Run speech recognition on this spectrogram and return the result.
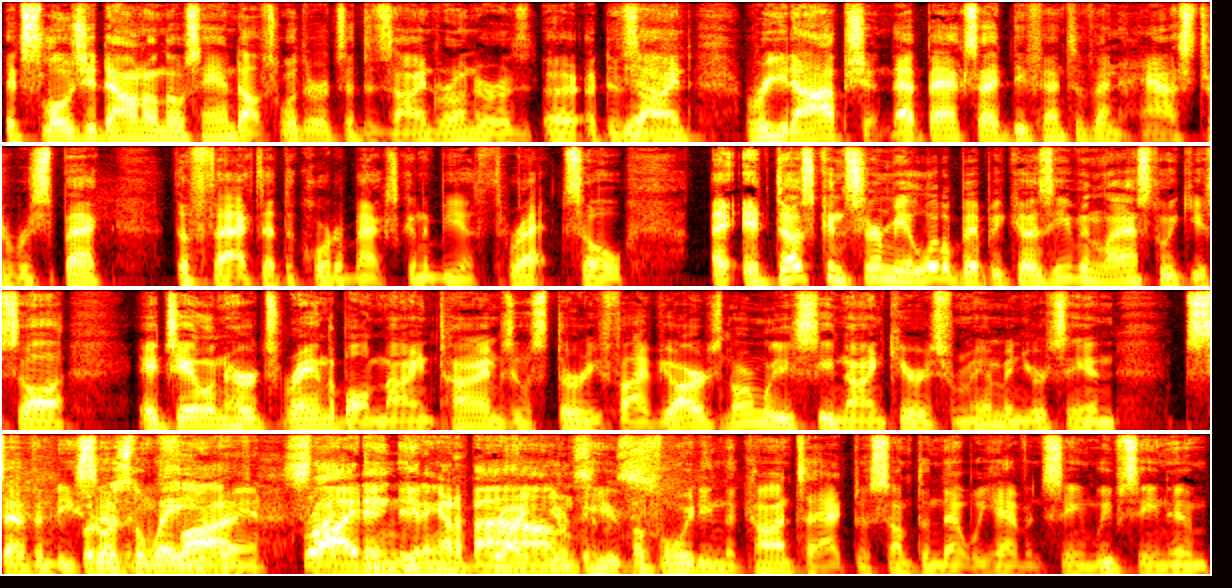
It slows you down on those handoffs, whether it's a designed run or a, a designed read option. That backside defensive end has to respect the fact that the quarterback's going to be a threat. So it does concern me a little bit because even last week you saw uh, Jalen Hurts ran the ball nine times. It was 35 yards. Normally you see nine carries from him and you're seeing 70, But it was the way he 75. ran. Sliding, getting out of Right, you're- bounds. It was- avoiding the contact is something that we haven't seen. We've seen him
